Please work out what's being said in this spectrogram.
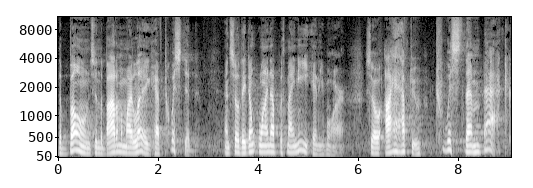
the bones in the bottom of my leg have twisted. And so they don't line up with my knee anymore. So I have to twist them back.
